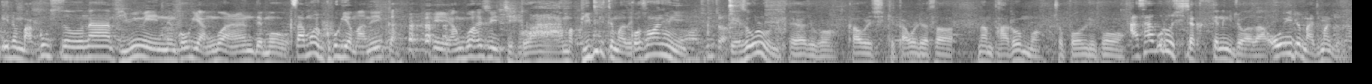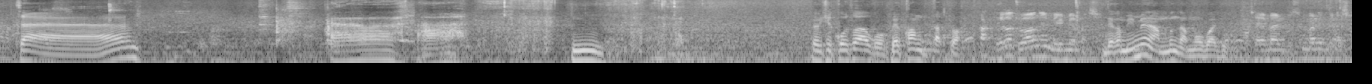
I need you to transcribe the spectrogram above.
이런 막국수나 비빔에 있는 고기 양보 안 하는데 뭐 싸먹는 고기가 많으니까 예, 양보할 수 있지. 와 막 비빌 때마다 고소한 향이 진짜? 계속 올라온다 그래가지고 가오리 식혜 딱 올려서 난 바로 뭐 족발 올리고 아삭으로 시작하는 게 좋아가 오이를 마지막에 올려 자 아, 아, 음. 역시 고소하고 매콤함도 딱 좋아. 딱 내가 좋아하는 밀면 맛이. 내가 밀면 한 번도 안 먹어가지고. 제 말 무슨 말인지 아실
